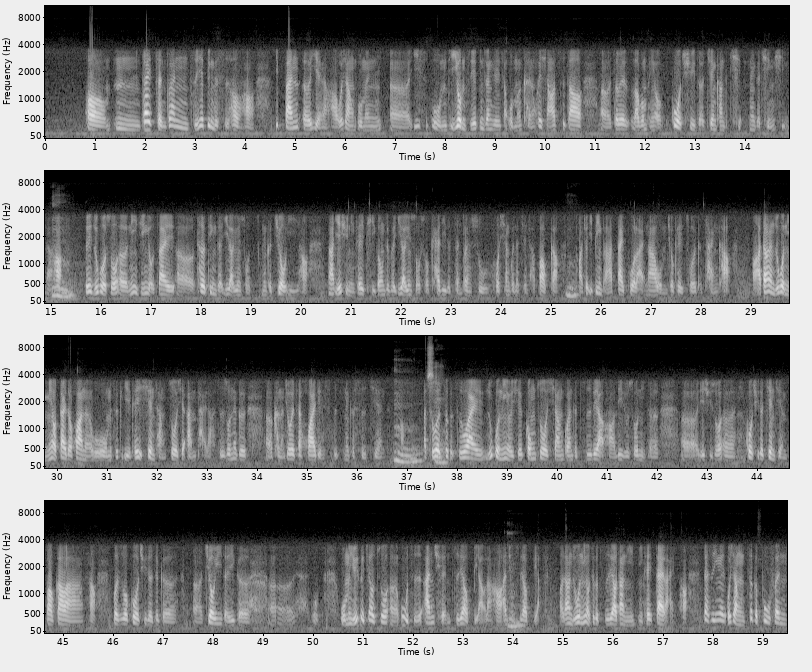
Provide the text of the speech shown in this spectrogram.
哦，嗯，在诊断职业病的时候哈，一般而言啊哈，我想我们呃医师，我们以我们职业病专科医生，我们可能会想要知道。呃，这位劳工朋友过去的健康的情那个情形，啊哈，嗯、所以如果说呃你已经有在呃特定的医疗院所那个就医哈，那也许你可以提供这个医疗院所所开立的诊断书或相关的检查报告，嗯，啊，就一并把它带过来，那我们就可以做一个参考。啊，当然，如果你没有带的话呢，我我们是也可以现场做一些安排啦。只是说那个呃，可能就会再花一点时那个时间。嗯，啊，除了这个之外，如果你有一些工作相关的资料哈，例如说你的呃，也许说呃，你过去的健检报告啊，好，或者说过去的这个呃就医的一个呃，我我们有一个叫做呃物质安全资料表啦，哈，安全资料表。啊，当然，如果你有这个资料，当然你你可以带来哈。但是因为我想这个部分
